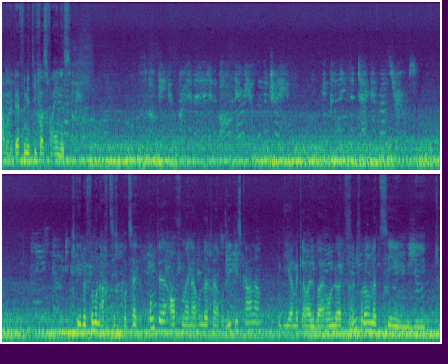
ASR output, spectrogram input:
Aber definitiv was Feines. Ich gebe 85 Prozent Punkte auf meiner 100er Oseki-Skala, die ja mittlerweile bei 105 oder 110 liegt.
